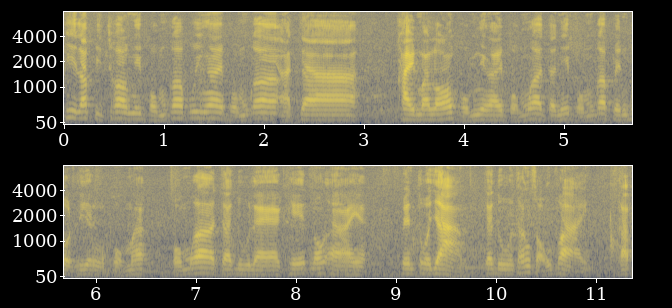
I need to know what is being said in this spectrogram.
ที่รับผิดชอบนี่ผมก็พูดง่าย ผมก็อาจจะใครมาร้องผมยังไง ผมว่าตอนนี้ผมก็เป็นบทเรียนของผมฮะผมก็จะดูแลเคสน้องอายอะเป็นตัวอย่างจะดูทั้งสองฝ่ายครับ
